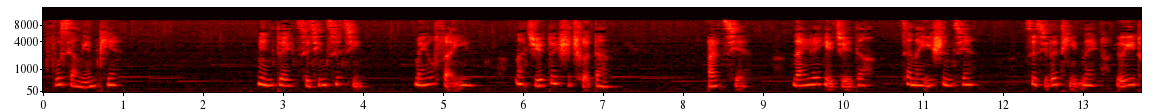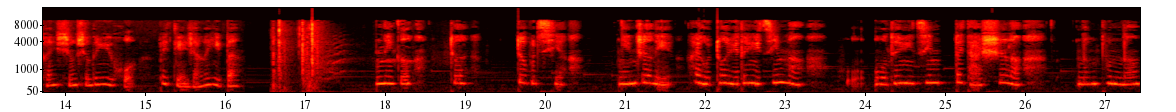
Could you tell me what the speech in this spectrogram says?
浮想联翩。面对此情此景，没有反应，那绝对是扯淡。而且，男人也觉得，在那一瞬间，自己的体内有一团熊熊的欲火被点燃了一般。那个，对，对不起，您这里还有多余的浴巾吗？我我的浴巾被打湿了，能不能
